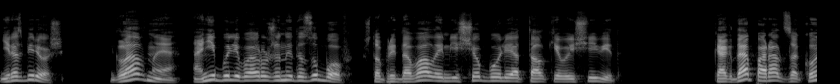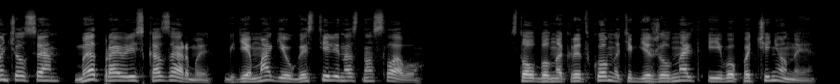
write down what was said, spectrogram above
не разберешь. Главное, они были вооружены до зубов, что придавало им еще более отталкивающий вид. Когда парад закончился, мы отправились в казармы, где маги угостили нас на славу. Стол был накрыт в комнате, где жил Нальт и его подчиненные.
